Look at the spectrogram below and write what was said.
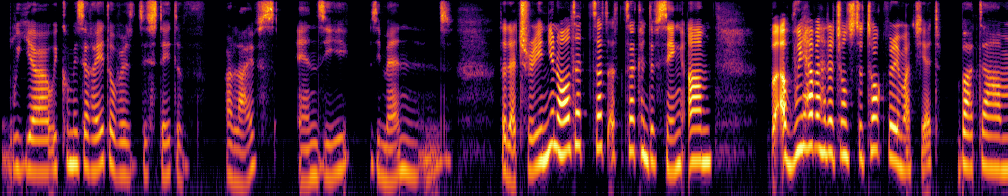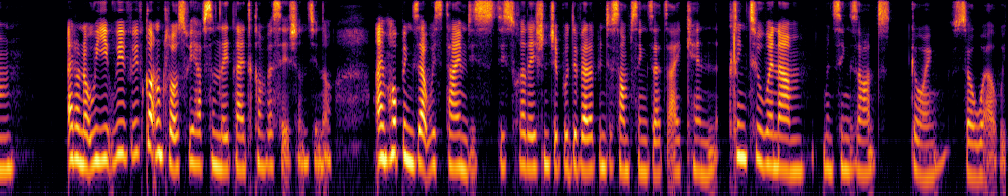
We uh we commiserate over the state of our lives and the the men and the lechery and you know that that that kind of thing. Um, but uh, we haven't had a chance to talk very much yet. But um, I don't know. We we've we've gotten close. We have some late night conversations. You know, I'm hoping that with time this this relationship will develop into something that I can cling to when um when things aren't going so well, which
